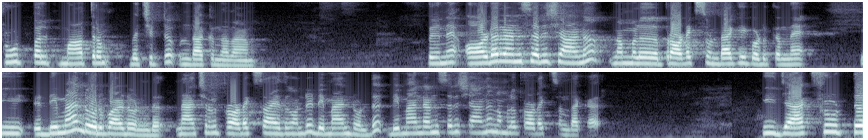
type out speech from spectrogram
ഫ്രൂട്ട് പൾപ്പ് മാത്രം വെച്ചിട്ട് ഉണ്ടാക്കുന്നതാണ്. പിന്നെ ഓർഡർ അനുസരിച്ചാണ് നമ്മൾ പ്രോഡക്ട്സ് ഉണ്ടാക്കി കൊടുക്കുന്നത് ഈ ഡിമാൻഡ് ഒരുപാടുണ്ട്. നാച്ചുറൽ പ്രോഡക്ട്സ് ആയതുകൊണ്ട് ഡിമാൻഡ് ഉണ്ട് ഡിമാൻഡ് അനുസരിച്ചാണ് നമ്മൾ പ്രോഡക്ട്സ് ഉണ്ടാക്കാറ്. ഈ ജാക്ക് ഫ്രൂട്ട്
